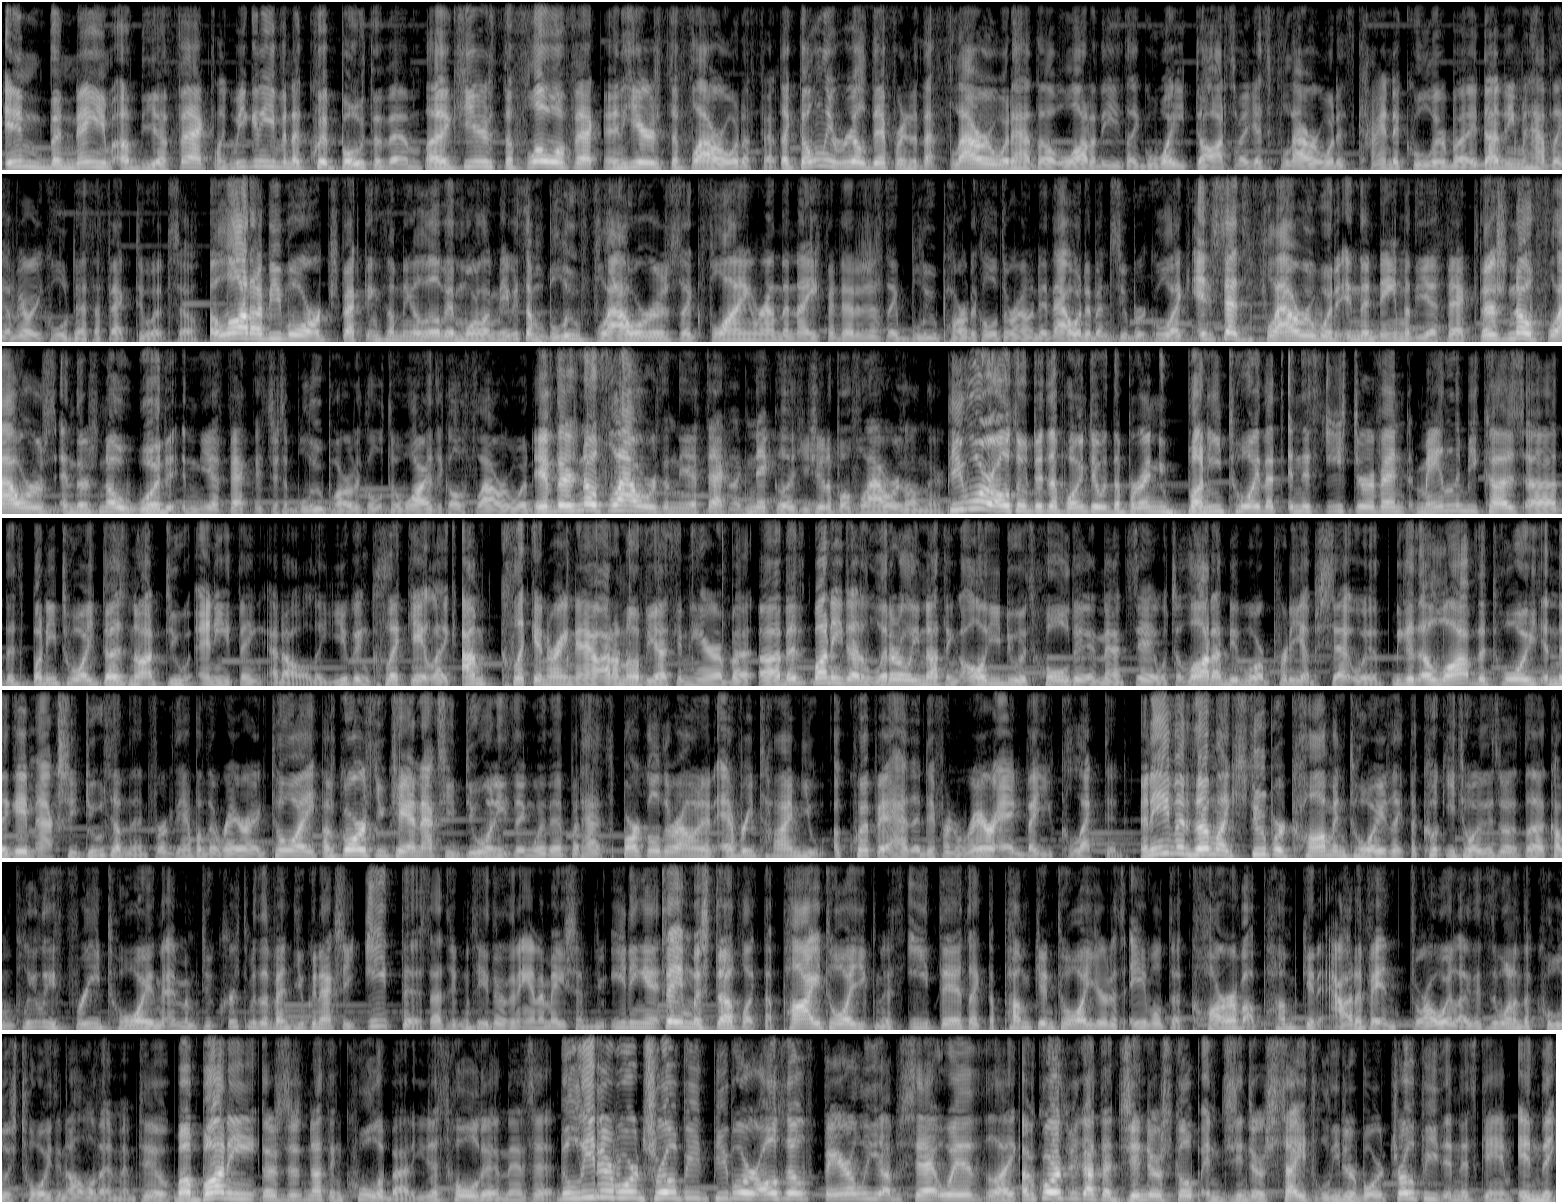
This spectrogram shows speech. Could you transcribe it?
in the name of the effect. Like we can even equip both of them. Like here's the flow effect and here's the flowerwood effect. Like the only real difference is that flowerwood has a lot of these like white dots. So I guess flowerwood is kind of cooler, but it doesn't even have like a very cool death effect to it. So a lot of people are expecting something a little bit more like maybe some blue flowers like flying around the knife instead of just like blue particles around it. That would have been super cool. Like it says flowerwood in the name of the effect. There's no flowers and there's no wood in the effect. It's just a blue particle. So why is it called flowerwood? If there's no flowers in the effect, like Nikilis, you should have put flowers on there. People are also disappointed with the brand new bunny toy that's in this Easter event, mainly because uh, this bunny toy does not do anything at all. Like you can click it, like I'm clicking right now. I don't know if you guys can hear it, but uh, this bunny does literally nothing. All you do is hold it and that's it, which a lot of people are pretty upset with because a lot of the toys in the game actually do something. For example, the rare egg toy. Of course, you can't actually do anything with it, but has sparkles around, and every time you equip it, it has a different rare egg that you collected. And even some like super common toys, like the cookie toy, this was a completely free toy in the MM2 Christmas event. You can actually eat this. As you can see, there's an animation of you eating it. Same with stuff like the pie toy, you can just eat this. Like the pumpkin toy, you're just able to carve a pumpkin out of it and throw it. Like this is one of the coolest toys in all of MM2. But Bunny, there's just nothing cool about it. You just hold it and that's it. The leaderboard trophy, people are also fairly upset with. Like, of course, we got the Ginger Scope and Ginger Scythe leaderboard trophies in this game in the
